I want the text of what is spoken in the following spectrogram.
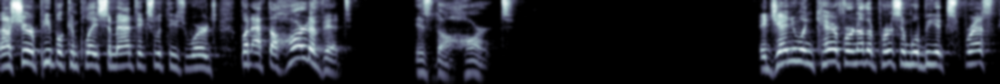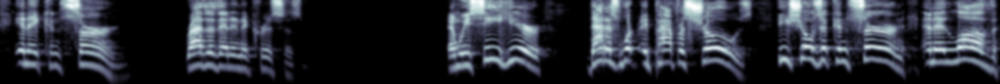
Now, sure, people can play semantics with these words, but at the heart of it is the heart. A genuine care for another person will be expressed in a concern rather than in a criticism. And we see here that is what Epaphras shows. He shows a concern and a love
